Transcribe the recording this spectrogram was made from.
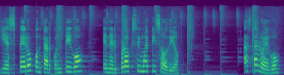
y espero contar contigo en el próximo episodio. Hasta luego.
